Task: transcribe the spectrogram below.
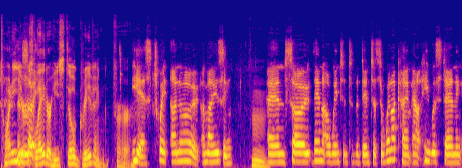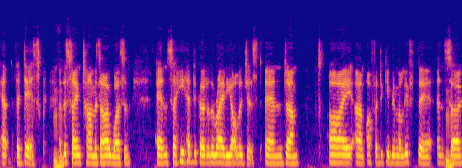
20 years so- later, he's still grieving for her. yes tw- i know amazing Hmm. And so then I went into the dentist, and when I came out, he was standing at the desk mm-hmm. at the same time as I was, and and so he had to go to the radiologist, and um, I um, offered to give him a lift there, and mm-hmm. so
